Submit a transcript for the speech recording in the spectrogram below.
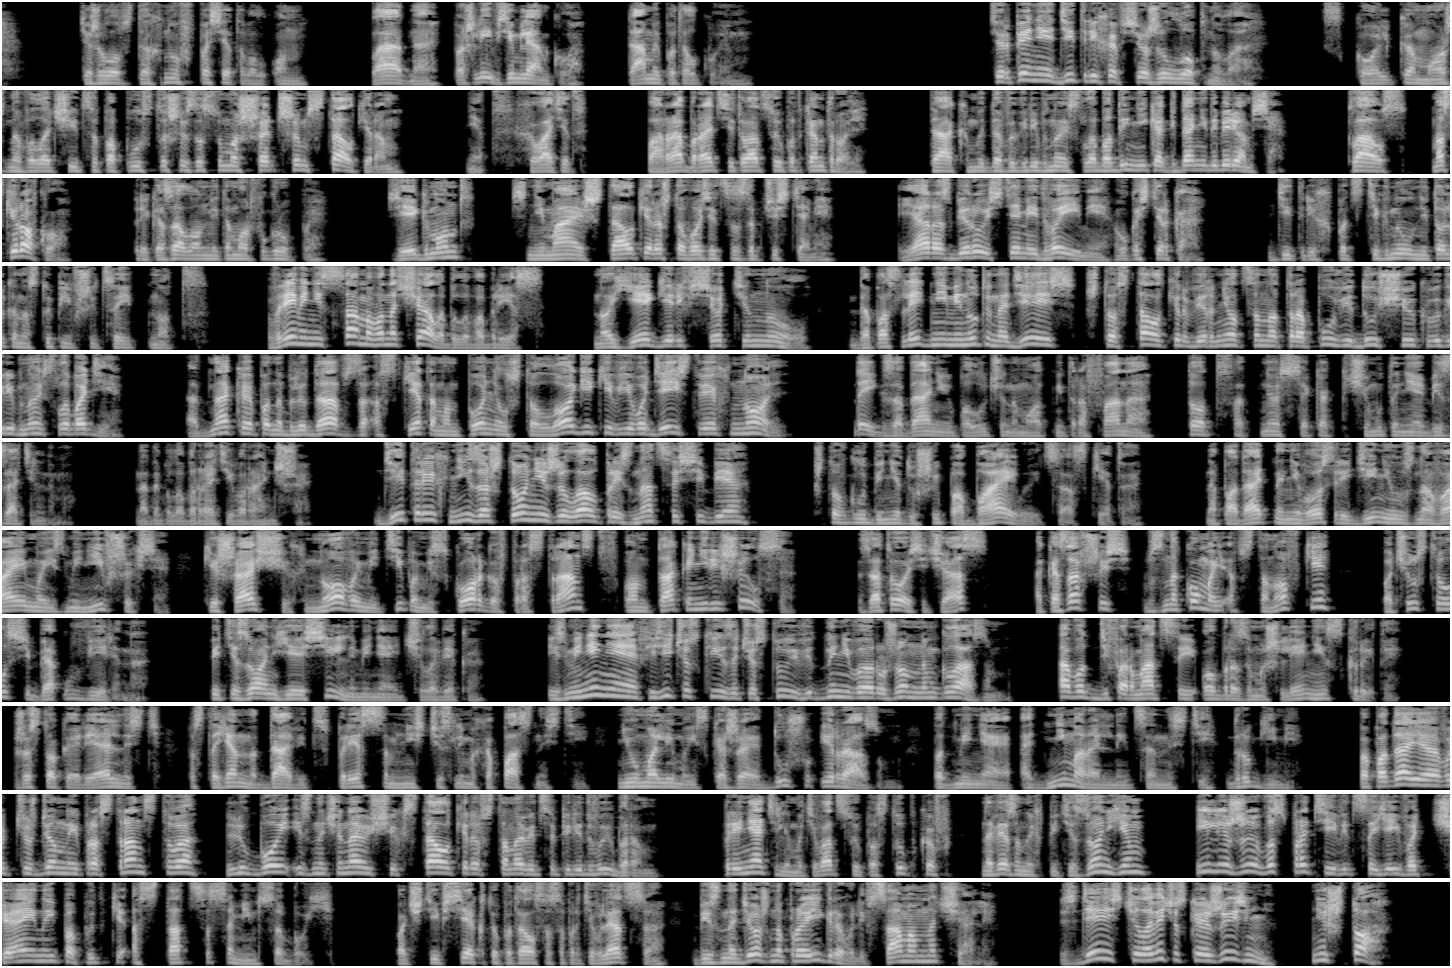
Тяжело вздохнув, посетовал он. «Ладно, пошли в землянку. Там и потолкуем». Терпение Дитриха все же лопнуло. Сколько можно волочиться по пустоши за сумасшедшим сталкером? Нет, хватит. Пора брать ситуацию под контроль. Так мы до выгребной слободы никогда не доберемся. «Клаус, маскировку!» — приказал он метаморфу группы. «Зигмунд, снимаешь сталкера, что возится с запчастями. Я разберусь с теми двоими у костерка». Дитрих подстегнул не только наступивший цейтнот. Времени с самого начала было в обрез. Но егерь все тянул, до последней минуты надеясь, что сталкер вернется на тропу, ведущую к выгребной слободе. Однако, понаблюдав за аскетом, он понял, что логики в его действиях ноль. Да и к заданию, полученному от Митрофана, тот отнесся как к чему-то необязательному. Надо было брать его раньше. Дитрих ни за что не желал признаться себе, что в глубине души побаивается аскета. Нападать на него среди неузнаваемо изменившихся, кишащих новыми типами скоргов пространств он так и не решился. Зато сейчас, оказавшись в знакомой обстановке, почувствовал себя уверенно. Пятизонье сильно меняет человека. Изменения физические зачастую видны невооруженным глазом, а вот деформации образа мышления скрыты. Жестокая реальность постоянно давит с прессом неисчислимых опасностей, неумолимо искажая душу и разум, подменяя одни моральные ценности другими. Попадая в отчужденные пространства, любой из начинающих сталкеров становится перед выбором – принять ли мотивацию поступков, навязанных пятизоньем, или же воспротивиться ей в отчаянной попытке остаться самим собой. Почти все, кто пытался сопротивляться, безнадежно проигрывали в самом начале. Здесь человеческая жизнь — ничто.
